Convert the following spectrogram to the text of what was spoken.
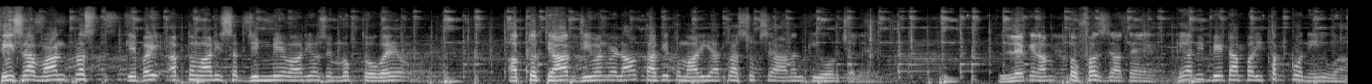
तीसरा वानप्रस्थ के, भाई, अब तुम्हारी सब जिम्मेवारियों से मुक्त हो गए हो। अब तो त्याग जीवन में लाओ ताकि तुम्हारी यात्रा सुख से आनंद की ओर चले। लेकिन हम तो फंस जाते हैं कि अभी बेटा परिपक्व नहीं हुआ।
